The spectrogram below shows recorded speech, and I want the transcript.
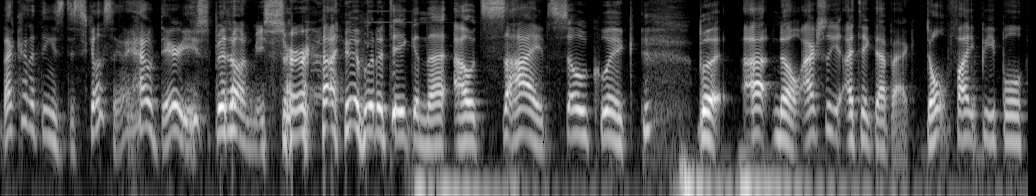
that kind of thing is disgusting. Like, how dare you spit on me, sir? I would have taken that outside so quick. But uh, no, actually, I take that back. Don't fight people.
